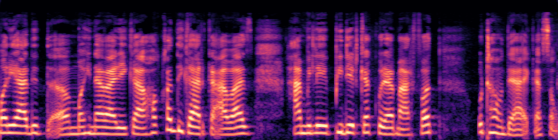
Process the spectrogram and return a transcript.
मर्यादित महिनावारीका हक अधिकारका आवाज हामीले पिरियडका कुरा मार्फत उठाउँदै आएका छौँ।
